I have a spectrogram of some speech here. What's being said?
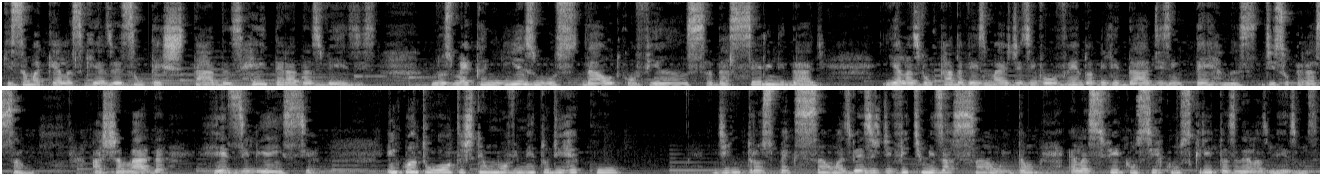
que são aquelas que às vezes são testadas reiteradas vezes nos mecanismos da autoconfiança, da serenidade, e elas vão cada vez mais desenvolvendo habilidades internas de superação, a chamada resiliência, enquanto outras têm um movimento de recuo, de introspecção, às vezes de vitimização, então elas ficam circunscritas nelas mesmas.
